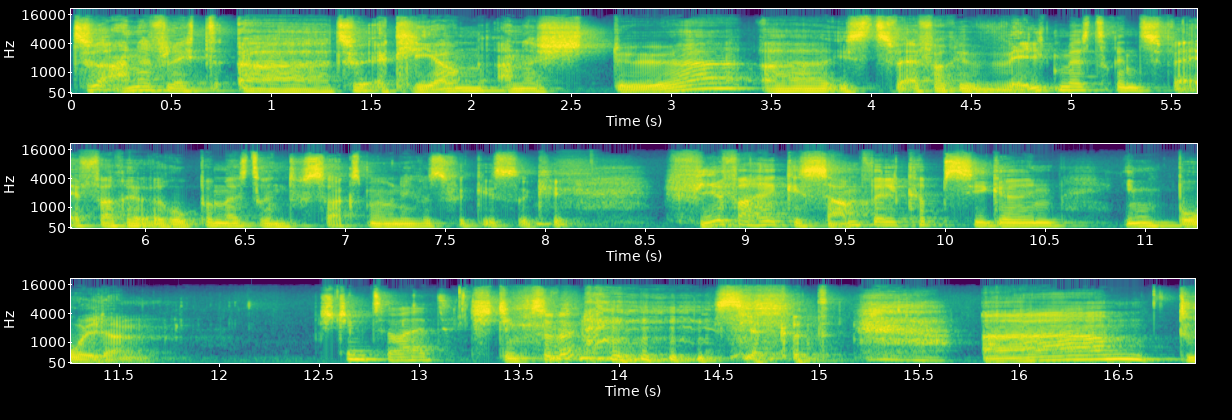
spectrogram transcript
Zu Anna vielleicht äh, zur Erklärung. Anna Stör äh, ist zweifache Weltmeisterin, zweifache Europameisterin. Du sagst mir, wenn ich was vergiss, okay. Vierfache Gesamtweltcup-Siegerin im Bouldern. Stimmt soweit. Stimmt soweit? Sehr gut. Ähm, du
